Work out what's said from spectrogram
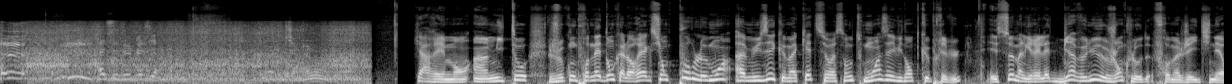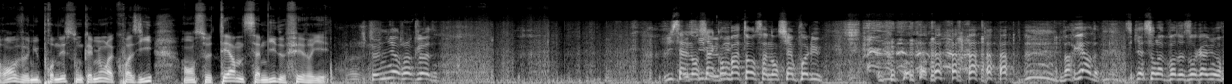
Ah, ça fait plaisir. Carrément. Carrément un mytho. Je comprenais donc à leur réaction pour le moins amusée que ma quête serait sans doute moins évidente que prévu, et ce malgré l'aide bienvenue de Jean-Claude, fromager itinérant venu promener son camion à Croisy en ce terne samedi de février. Je peux venir, Jean-Claude? Lui, c'est un ancien le combattant, c'est un ancien poilu. bah, regarde ce qu'il y a sur la porte de son camion.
